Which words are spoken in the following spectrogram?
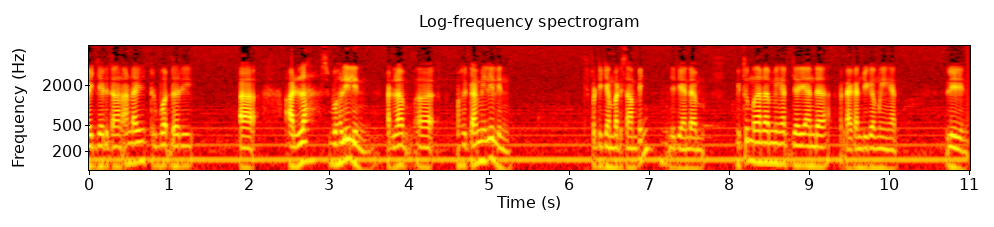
jari-jari tangan Anda ini terbuat dari uh, adalah sebuah lilin, adalah uh, maksud kami lilin. Seperti gambar di samping. Jadi Anda itu Anda mengingat jari Anda, Anda akan juga mengingat lilin.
